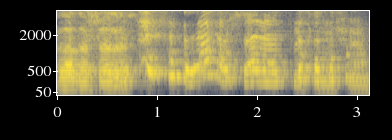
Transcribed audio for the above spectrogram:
Lada szelest, lada szelest. pyknie się.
